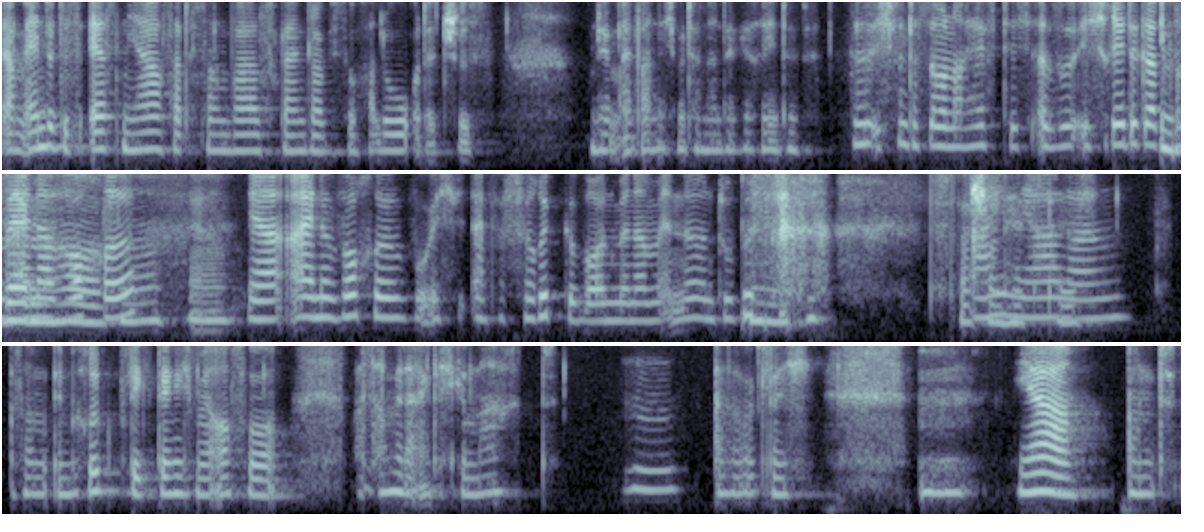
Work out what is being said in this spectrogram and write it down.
Am Ende des ersten Jahres hat es dann, war es dann, glaube ich, so Hallo oder Tschüss. Und wir haben einfach nicht miteinander geredet. Ich finde das immer noch heftig. Also ich rede gerade von einer Haus, Woche. ne? Ja. Ja, eine Woche, wo ich einfach verrückt geworden bin am Ende und du bist. Das war schon heftig. Also im Rückblick denke ich mir auch so, was haben wir da eigentlich gemacht? Mhm. Also wirklich, mm, ja, und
